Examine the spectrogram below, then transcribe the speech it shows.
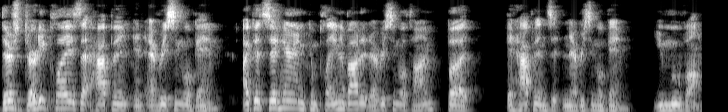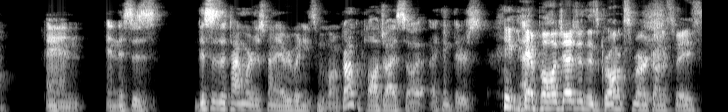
"There's dirty plays that happen in every single game. I could sit here and complain about it every single time, but it happens in every single game. You move on, and and this is this is a time where just kind of everybody needs to move on. Gronk apologized, so I, I think there's He can apologize with his Gronk smirk on his face.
